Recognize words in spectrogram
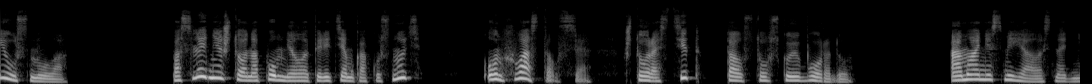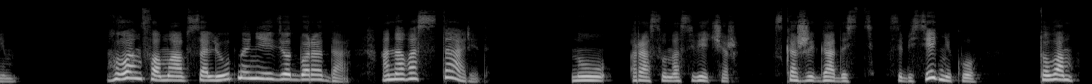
и уснула. Последнее, что она помнила перед тем, как уснуть, он хвастался, что растит толстовскую бороду. А Маня смеялась над ним. «Вам, Фома, абсолютно не идет борода. Она вас старит. Ну, раз у нас вечер, скажи гадость собеседнику, то вам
